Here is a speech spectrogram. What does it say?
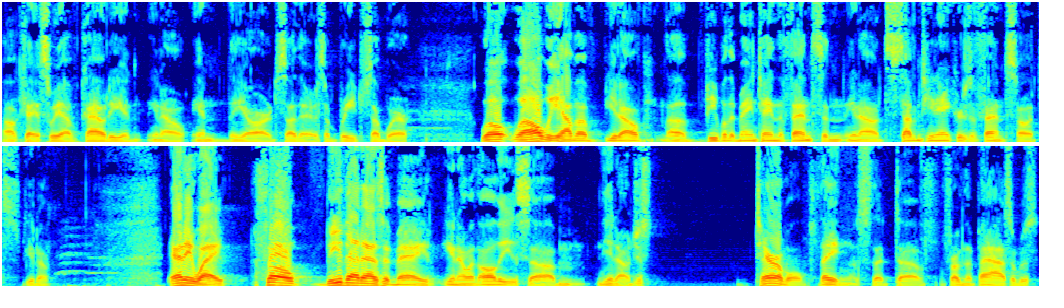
Okay, so we have coyote in you know in the yard, so there's a breach somewhere. Well, well, we have a you know uh, people that maintain the fence, and you know it's 17 acres of fence, so it's you know. Anyway, so be that as it may, you know, with all these um, you know just terrible things that uh, from the past, it was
